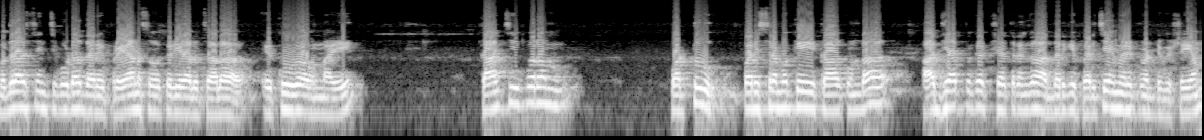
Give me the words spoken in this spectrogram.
మద్రాసు నుంచి కూడా దాని ప్రయాణ సౌకర్యాలు చాలా ఎక్కువగా ఉన్నాయి. కాంచీపురం పట్టు పరిశ్రమకి కాకుండా ఆధ్యాత్మిక క్షేత్రంగా అందరికీ పరిచయమైనటువంటి విషయం.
